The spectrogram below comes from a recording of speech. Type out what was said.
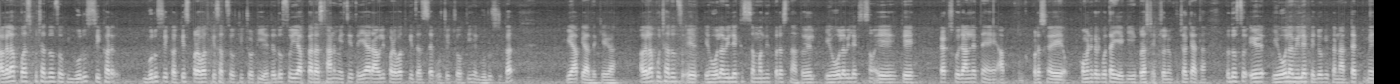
अगला प्रश्न पूछा दोस्तों कि गुरु शिखर गुरु शिखर किस पर्वत की सबसे ऊँची चोटी है? तो दोस्तों, ये आपका राजस्थान में स्थित है यह अरावली पर्वत की सबसे ऊँची चोटी है गुरु शिखर, ये आप याद रखिएगा। अगला पूछा दोस्तों एहोला विलेख से संबंधित प्रश्न तो एहोला विलेख के फैक्ट्स को जान लेते हैं। आप प्रश्न कमेंट करके बताइए कि प्रश्न एक्चुअल में पूछा क्या था। तो दोस्तों एहोला विलेख है जो कि कर्नाटक में,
